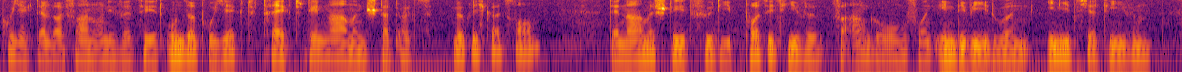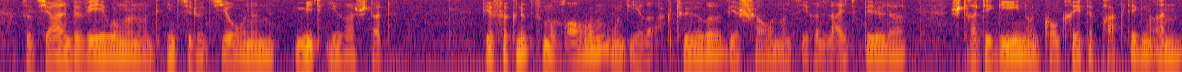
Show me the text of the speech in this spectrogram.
Projekt der Leuphana Universität, unser Projekt trägt den Namen Stadt als Möglichkeitsraum. Der Name steht für die positive Verankerung von Individuen, Initiativen, sozialen Bewegungen und Institutionen mit ihrer Stadt. Wir verknüpfen Raum und ihre Akteure, wir schauen uns ihre Leitbilder, Strategien und konkrete Praktiken an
